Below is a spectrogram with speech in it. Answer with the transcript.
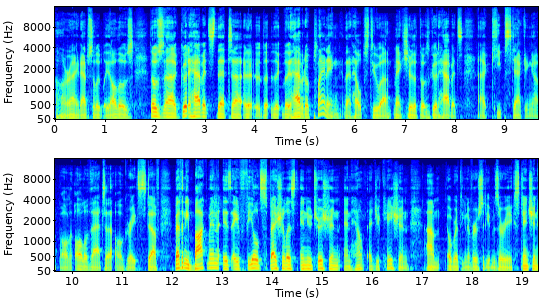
All right, absolutely. All those those uh, good habits that uh, uh, the, the, the habit of planning that helps to uh, make sure that those good habits uh, keep stacking up. All all of that, uh, all great stuff. Bethany Bachman is a field specialist in nutrition and health education um, over at the University of Missouri Extension.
